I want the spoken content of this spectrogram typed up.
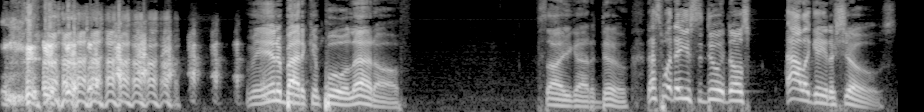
I mean, anybody can pull that off. That's all you got to do. That's what they used to do at those alligator shows.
